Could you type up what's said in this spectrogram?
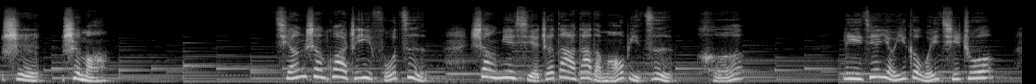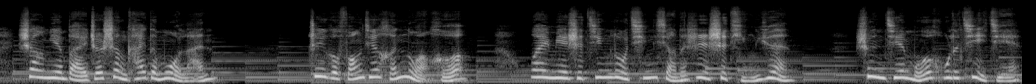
是是吗？墙上挂着一幅字，上面写着大大的毛笔字“和”，里间有一个围棋桌，上面摆着盛开的墨兰。这个房间很暖和。外面是经路清响的日式庭院，瞬间模糊了季节。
